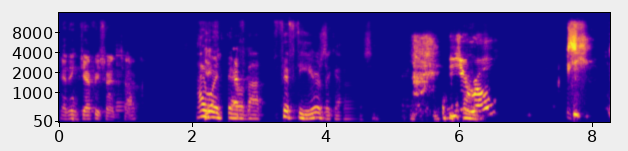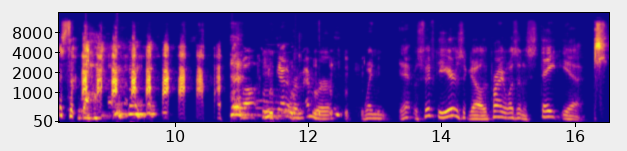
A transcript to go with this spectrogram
no. I think Jeffrey's trying to talk. I Yeah, went there definitely. about fifty years ago. so- Did you row? Just about. Well, you gotta remember, when, yeah, it was fifty years ago, it probably wasn't a state yet.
